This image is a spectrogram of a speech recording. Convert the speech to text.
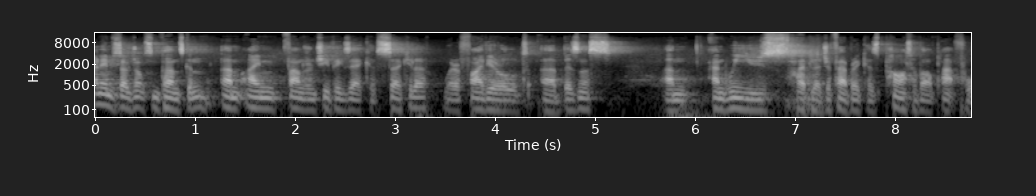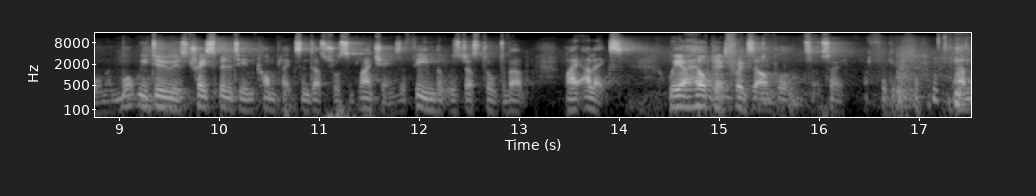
My name is Doug Johnson Poensgen. Um, I'm founder and chief exec of Circulor. We're a five-year-old uh, business, um, and we use Hyperledger Fabric as part of our platform. And what we do is traceability in complex industrial supply chains, a theme that was just talked about by Alex. We are helping, for example, so, sorry, forgive me. Um,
